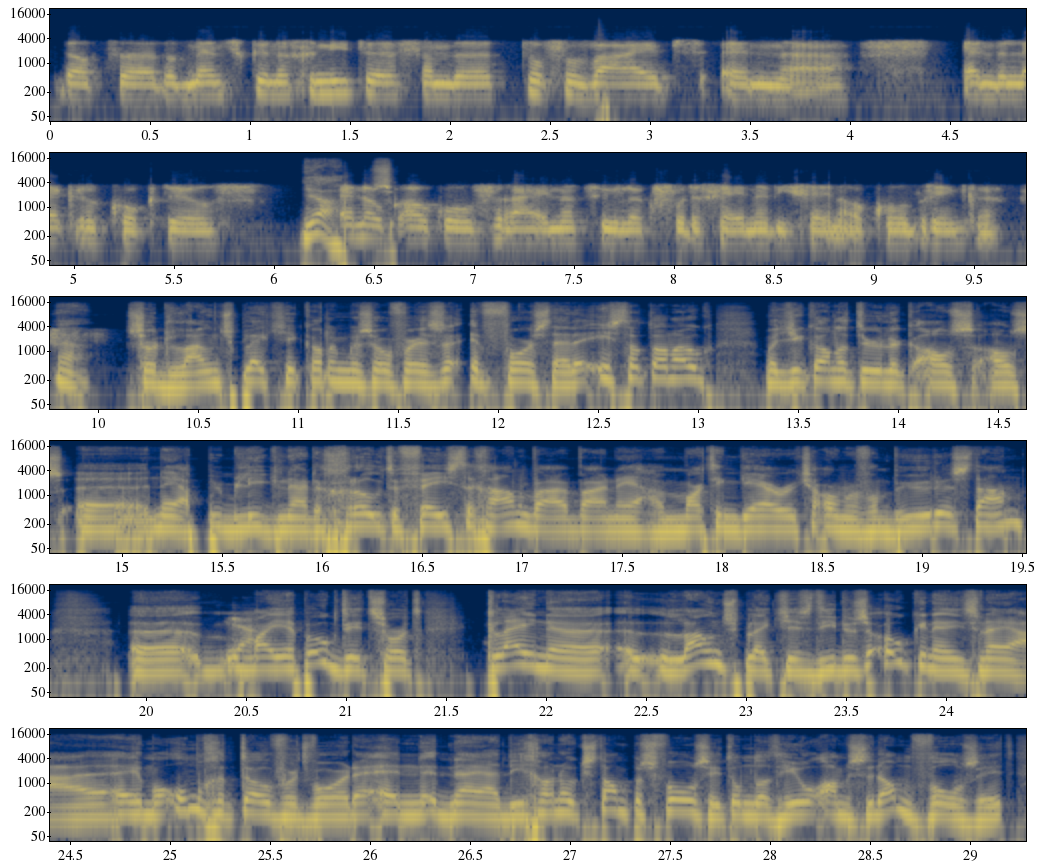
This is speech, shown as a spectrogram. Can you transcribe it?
dat, eh, dat mensen kunnen genieten van de toffe vibes en, eh, en de lekkere cocktails. Ja, En ook alcoholvrij natuurlijk voor degenen die geen alcohol drinken. Ja, een soort loungeplekje kan ik me zo voor- voorstellen. Is dat dan ook, want je kan natuurlijk als, als eh, nou ja, publiek naar de grote feesten gaan, waar, waar nou ja, Martin Garrix, Armen van Buren staan. Eh, Ja. Maar je hebt ook dit soort kleine eh, loungeplekjes die dus ook ineens nou ja, helemaal omgetoverd worden. En eh, nou ja, die gewoon ook stampers vol zitten, omdat heel Amsterdam vol zit.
